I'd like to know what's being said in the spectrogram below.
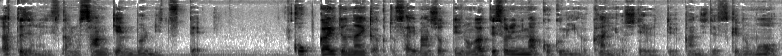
あったじゃないですかあの三権分立って。国会と内閣と裁判所っていうのがあってそれにまあ国民が関与してるっていう感じですけども。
